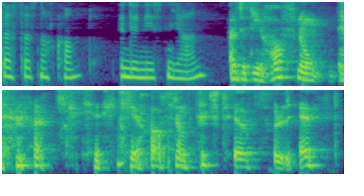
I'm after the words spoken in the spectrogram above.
dass das noch kommt in den nächsten Jahren? Also die Hoffnung, die Hoffnung stirbt zuletzt.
